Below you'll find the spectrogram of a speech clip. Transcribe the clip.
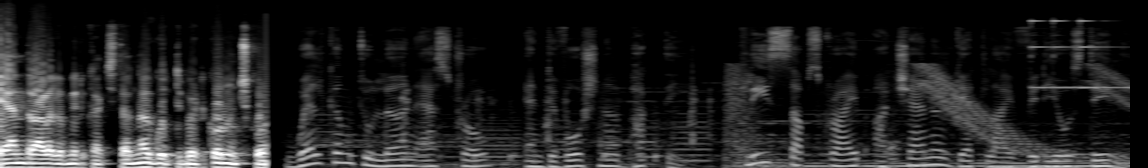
కేంద్రాలుగా మీరు ఖచ్చితంగా గుర్తుపెట్టుకొని ఉంచుకోండి. Welcome to Learn astro and devotional భక్తి please subscribe our channel get live videos daily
